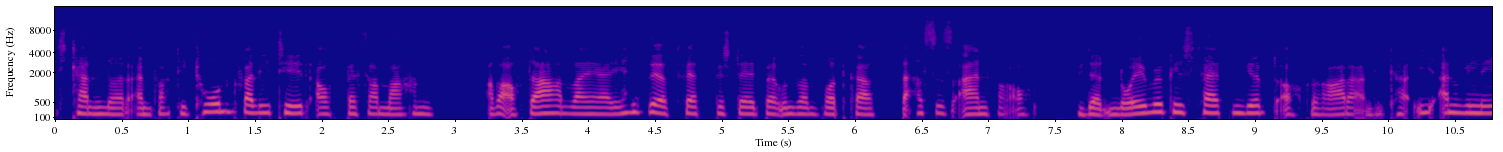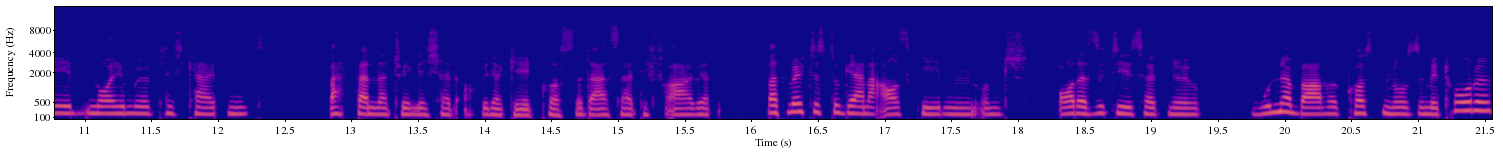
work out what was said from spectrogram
Ich kann dort einfach die Tonqualität auch besser machen. Aber auch da haben wir ja jetzt erst festgestellt bei unserem Podcast, dass es einfach auch wieder neue Möglichkeiten gibt, auch gerade an die KI angelehnt, neue Möglichkeiten, was dann natürlich halt auch wieder Geld kostet. Da ist halt die Frage, was möchtest du gerne ausgeben? Und Order City ist halt eine wunderbare, kostenlose Methode,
